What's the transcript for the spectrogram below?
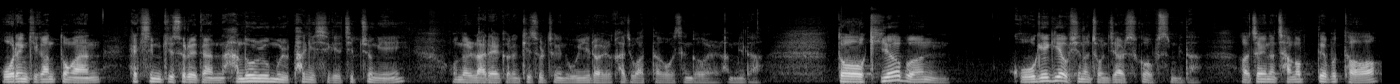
오랜 기간 동안 핵심 기술에 대한 한올물 파기식의 집중이 오늘날의 그런 기술적인 우위를 가져왔다고 생각을 합니다. 또 기업은 고객이 없이는 존재할 수가 없습니다. 어, 저희는 창업 때부터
